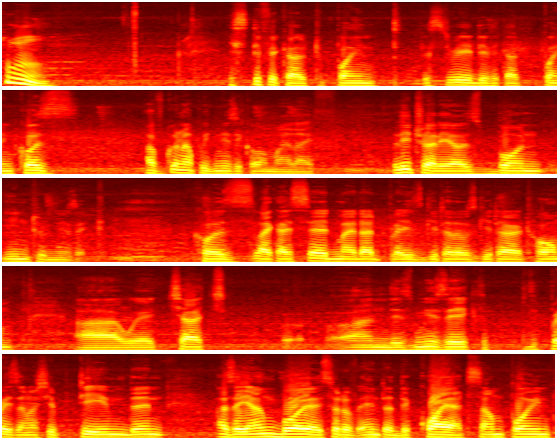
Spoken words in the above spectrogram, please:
Hmm. It's difficult to point. It's really difficult to point because I've grown up with music all my life. Literally, I was born into music. Because, like I said, my dad plays guitar. There was guitar at home. Uh, we're at church, uh, and there's music. The, the praise and worship team. Then, as a young boy, I sort of entered the choir at some point,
